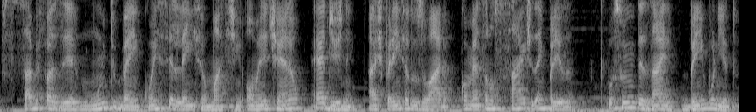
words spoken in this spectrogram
sabe fazer muito bem, com excelência, o marketing Omnichannel é a Disney. A experiência do usuário começa no site da empresa, que possui um design bem bonito,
